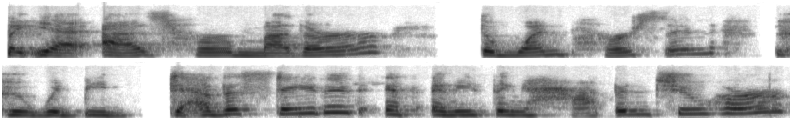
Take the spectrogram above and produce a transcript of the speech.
But yet, as her mother, the one person who would be devastated if anything happened to her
